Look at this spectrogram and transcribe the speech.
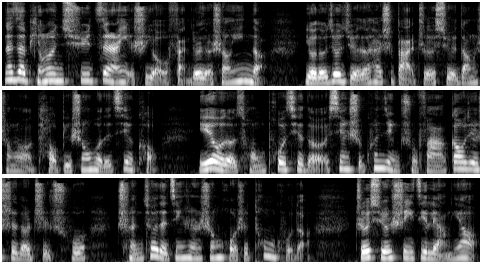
那在评论区自然也是有反对的声音的，有的就觉得他是把哲学当成了逃避生活的借口。也有的从迫切的现实困境出发，告诫式的指出，纯粹的精神生活是痛苦的，哲学是一剂良药，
